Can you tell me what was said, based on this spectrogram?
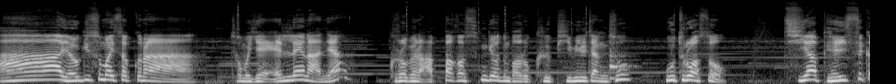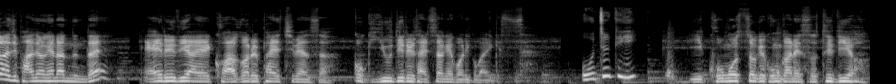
아 여기 숨어 있었구나 잠깐만 얘 엘렌 아니야? 그러면 아빠가 숨겨둔 바로 그 비밀 장소? 오 들어왔어 지하 베이스까지 반영해놨는데? 에르디아의 과거를 파헤치면서 꼭 UD를 달성해버리고 말겠어 5주 뒤 이 공허 속의 공간에서 드디어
